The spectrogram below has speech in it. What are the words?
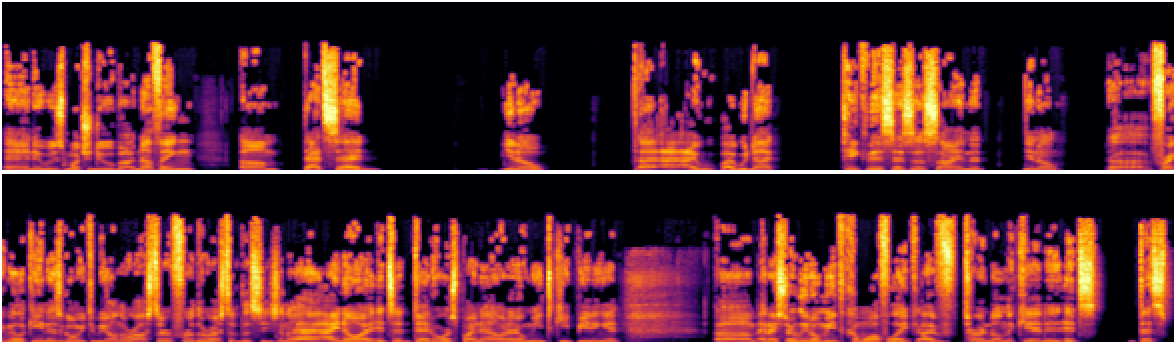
and it was much ado about nothing. Um, that said, you know, I, I I would not take this as a sign that you know uh, Frank Ntilikina is going to be on the roster for the rest of the season. I, I know it's a dead horse by now, and I don't mean to keep beating it. Um, and I certainly don't mean to come off like I've turned on the kid. It, it's that's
